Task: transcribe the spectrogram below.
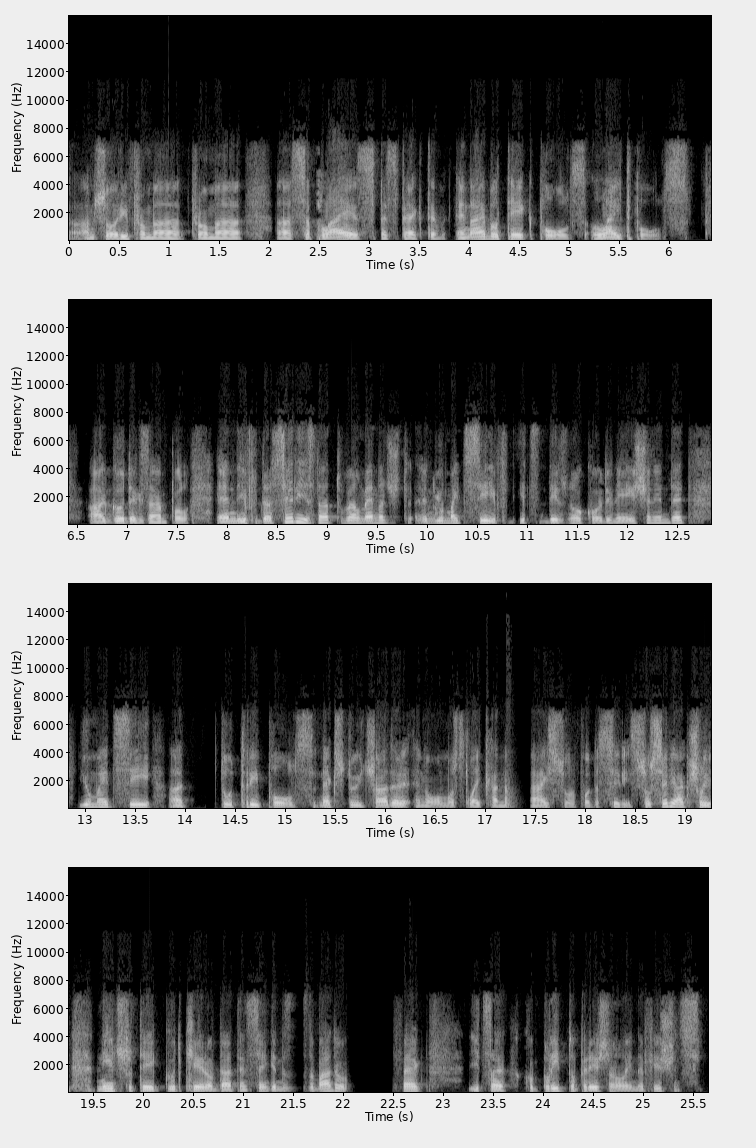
I'm sorry, from a from a, a, supplier's perspective, and I will take poles, light poles, a good example. And if the city is not well managed, and you might see if it's there's no coordination in that, you might see uh, two, three poles next to each other and almost like an eyesore for the city. So city actually needs to take good care of that and saying, and as a matter of fact, it's a complete operational inefficiency.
